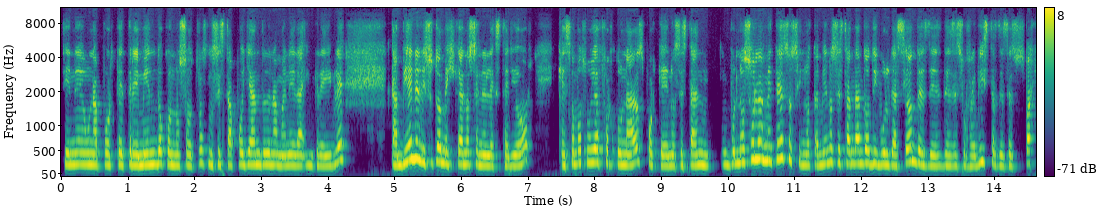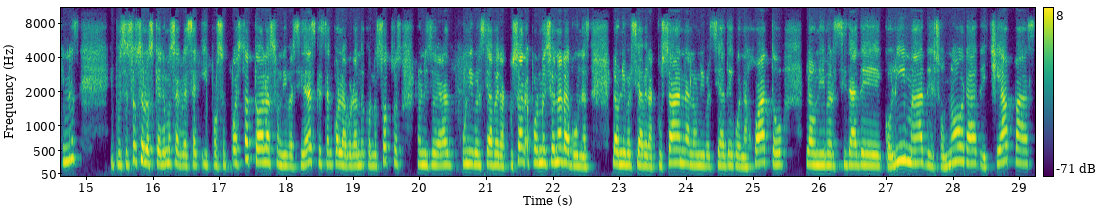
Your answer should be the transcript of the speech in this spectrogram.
tiene un aporte tremendo con nosotros, nos está apoyando de una manera increíble. También el Instituto de Mexicanos en el Exterior, que somos muy afortunados porque nos están, no solamente eso, sino también nos están dando divulgación desde, desde sus revistas, desde sus páginas, y pues eso se los queremos agradecer. Y por supuesto a todas las universidades que están colaborando con nosotros, la Universidad, Universidad Veracruzana, por mencionar algunas, la Universidad Veracruzana, la Universidad de Guanajuato, la Universidad de Colima, de Sonora, de Chiapas,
